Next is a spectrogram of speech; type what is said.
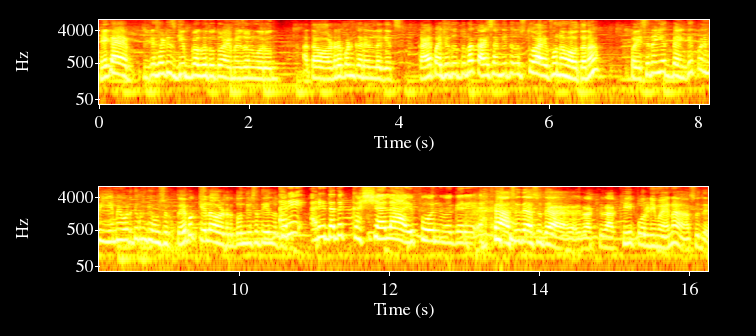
हे काय तुझ्यासाठीच गिफ्ट बघत होतो अमेझॉन वरून. आता ऑर्डर पण करेल लगेच. काय पाहिजे होतं तुला? काय सांगितलं तू आयफोन हवा होता ना? पैसे नाही आहेत बँकेत पण मी ईएमआय वरती पण घेऊ शकतो. हे बघ केलं ऑर्डर दोन दिवसात येईल अरे अरे दादा कशाला आयफोन वगैरे? असू द्या असू द्या राख- राखी पौर्णिमा आहे ना? असू दे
